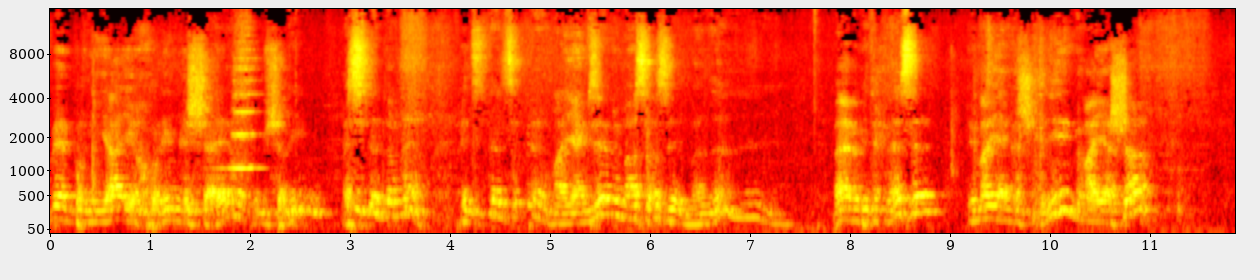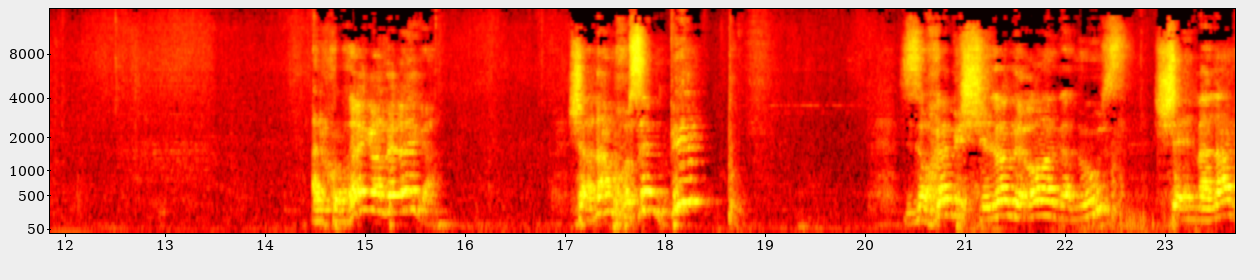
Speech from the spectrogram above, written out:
ובריאה יכולים לשער, אתם שומעים? רצית לדבר, רצית לספר, מה היה עם זה ומה עשה זה, מה היה בבית הכנסת, ומה היה עם השכנים, ומה היה שם? על כל רגע ורגע. שאדם חוסם פיו, זוכה בשבילו לאור הגנוז, שמלאך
